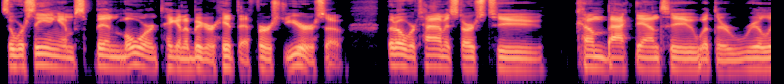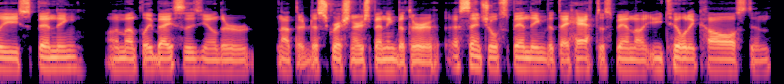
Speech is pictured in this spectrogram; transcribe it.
So we're seeing them spend more and taking a bigger hit that first year or so. But over time it starts to come back down to what they're really spending on a monthly basis. You know they're not their discretionary spending, but their essential spending that they have to spend on utility cost and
